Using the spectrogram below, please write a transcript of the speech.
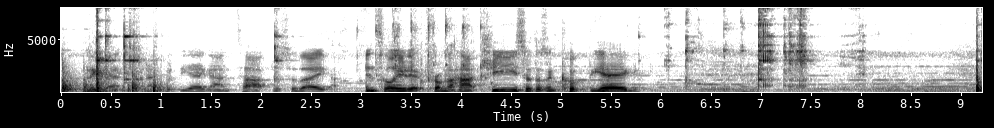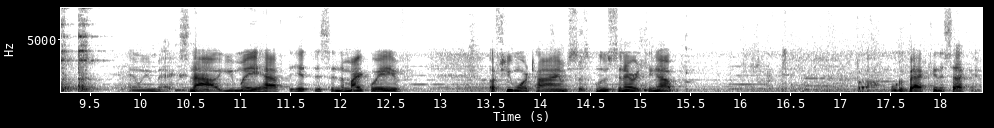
And again, and I put the egg on top just so that I insulate it from the hot cheese so it doesn't cook the egg. And we mix. Now, you may have to hit this in the microwave a few more times to loosen everything up. We'll get back to you in a second.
